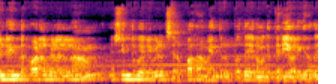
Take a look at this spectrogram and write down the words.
என்று இந்த பாடல்கள் எல்லாம் சிந்து வரிவில் சிறப்பாக அமைந்திருப்பது நமக்கு தெரிய வருகிறது.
